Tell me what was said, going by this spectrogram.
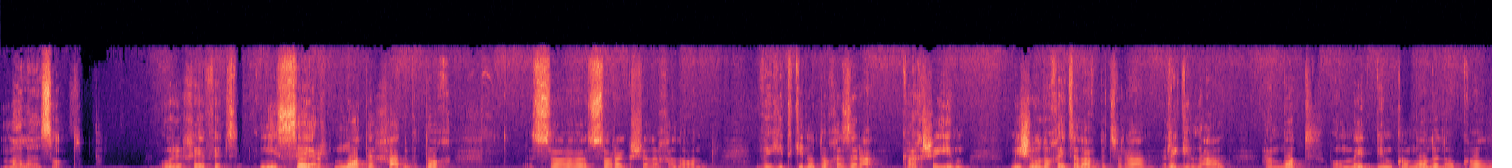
מה לעשות? אורי חפץ ניסר מוט אחד בתוך סורג של החלון והתקין אותו חזרה, כך שאם מישהו לוחץ עליו בצורה רגילה, המוט עומד במקומו ללא כל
